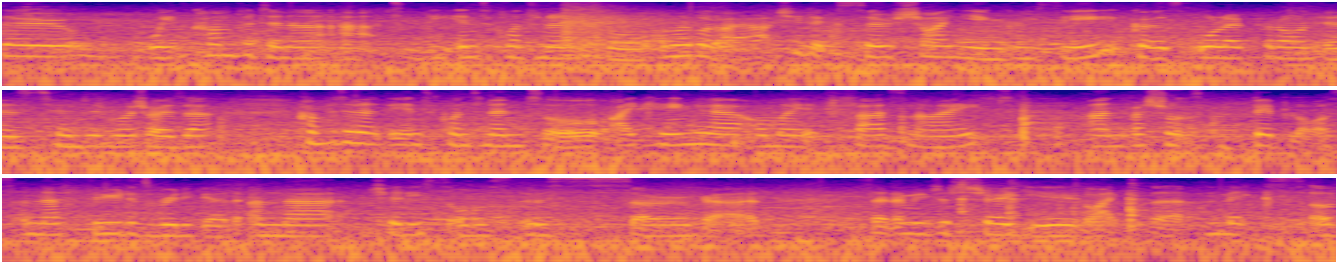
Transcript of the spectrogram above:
So we've come for dinner at the Intercontinental. Oh my god, I actually look so shiny and greasy because all I've put on is tinted moisturizer. Come for dinner at the Intercontinental. I came here on my first night and the restaurant's called Byblos and their food is really good and their chili sauce is so good. So let me just show you like the mix of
